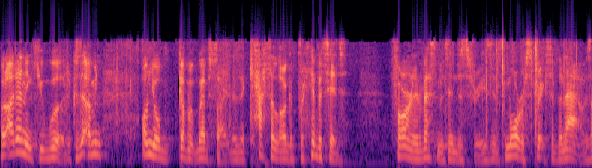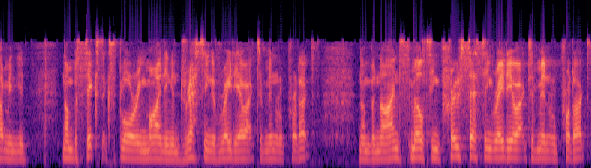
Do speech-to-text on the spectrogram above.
But I don't think you would, because I mean, on your government website, there's a catalogue of prohibited foreign investment industries. It's more restrictive than ours. I mean, you, number six, exploring, mining, and dressing of radioactive mineral products. Number nine, smelting, processing radioactive mineral products.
